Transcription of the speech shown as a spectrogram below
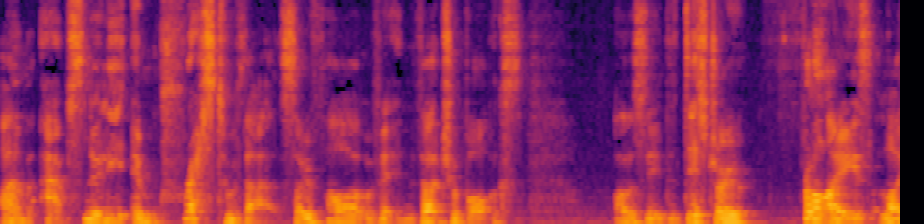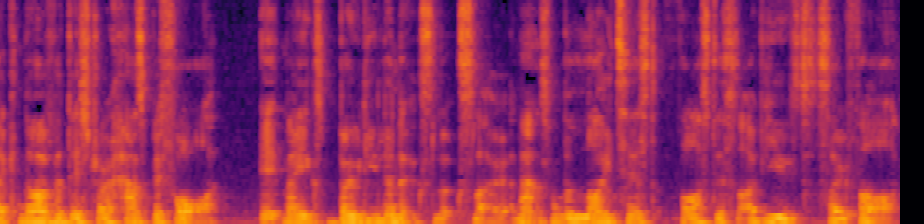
I'm absolutely impressed with that so far with it in VirtualBox. Honestly, the distro flies like no other distro has before. It makes Bodhi Linux look slow, and that's one of the lightest, fastest that I've used so far.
